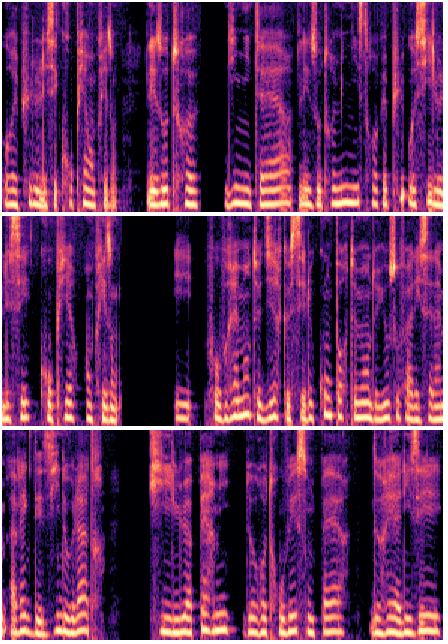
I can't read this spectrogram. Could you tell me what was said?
aurait pu le laisser croupir en prison. Les autres dignitaires, les autres ministres auraient pu aussi le laisser croupir en prison. Et faut vraiment te dire que c'est le comportement de Youssouf salam avec des idolâtres qui lui a permis de retrouver son père, de réaliser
